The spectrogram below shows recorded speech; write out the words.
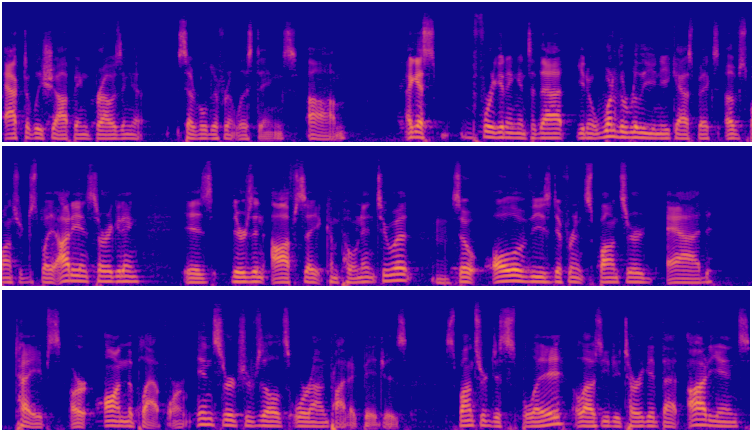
actively shopping, browsing several different listings. Um, I guess before getting into that, you know, one of the really unique aspects of sponsored display audience targeting is there's an offsite component to it. Mm-hmm. So all of these different sponsored ad types are on the platform in search results or on product pages. Sponsored display allows you to target that audience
